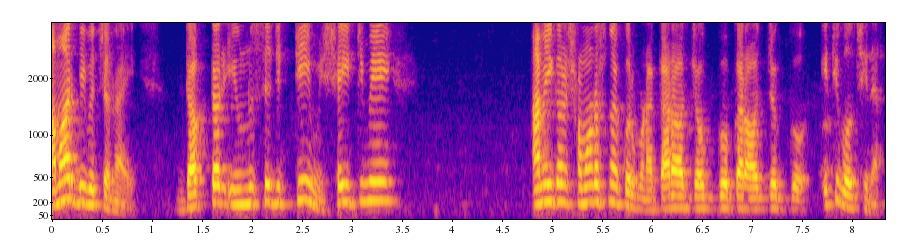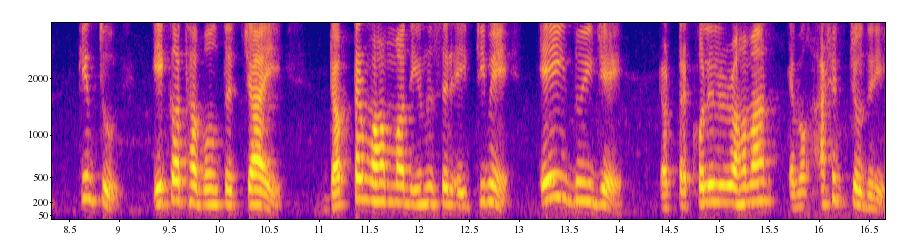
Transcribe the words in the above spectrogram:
আমার বিবেচনায় ডক্টর ইউনুসের যে টিম, সেই টিমে আমি কোনো সমালোচনা করব না, কারা যোগ্য কারা অযোগ্য, এটি বলছি না। কিন্তু এ কথা বলতে চাই, ডক্টর মোহাম্মদ ইউনুসের এই টিমে এই দুই যে ডক্টর খলিলুর রহমান এবং আশিক চৌধুরী,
